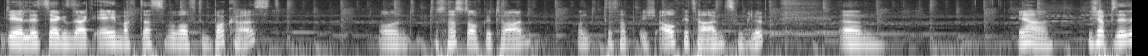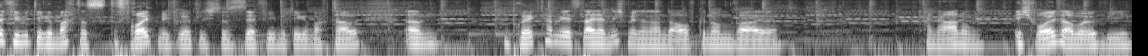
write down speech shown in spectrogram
dir letztes Jahr gesagt, ey, mach das, worauf du Bock hast. Und das hast du auch getan. Und das habe ich auch getan, zum Glück. Ähm, ja, ich habe sehr, sehr viel mit dir gemacht. Das, das freut mich wirklich, dass ich sehr viel mit dir gemacht habe. Ähm, ein Projekt haben wir jetzt leider nicht miteinander aufgenommen, weil... Keine Ahnung. Ich wollte, aber irgendwie...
